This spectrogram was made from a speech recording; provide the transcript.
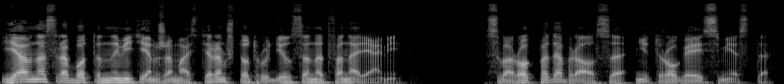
явно сработанными тем же мастером, что трудился над фонарями. Сварог подобрался, не трогаясь с места.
